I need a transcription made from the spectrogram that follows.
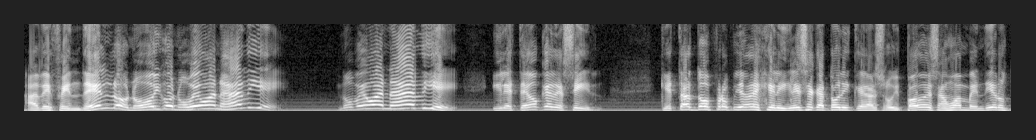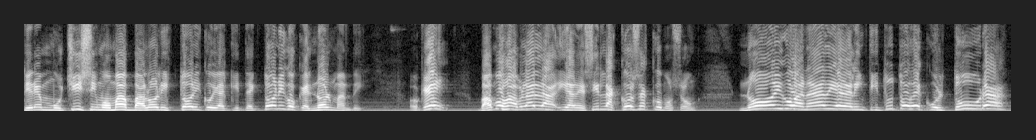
a defenderlo. No oigo, no veo a nadie. No veo a nadie. Y les tengo que decir que estas dos propiedades que la Iglesia Católica y el Arzobispado de San Juan vendieron tienen muchísimo más valor histórico y arquitectónico que el Normandy. ¿Ok? Vamos a hablar y a decir las cosas como son. No oigo a nadie del Instituto de Cultura,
